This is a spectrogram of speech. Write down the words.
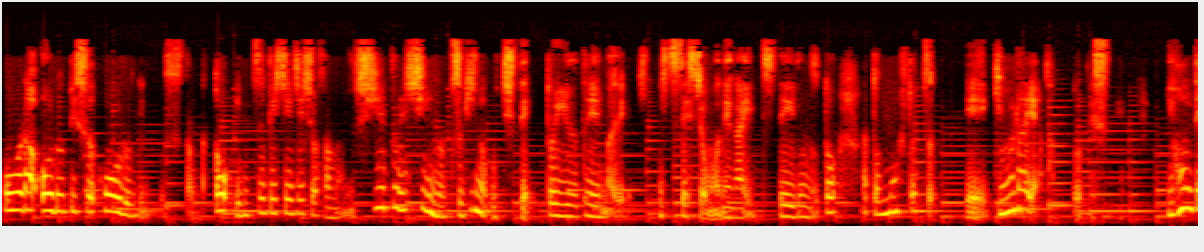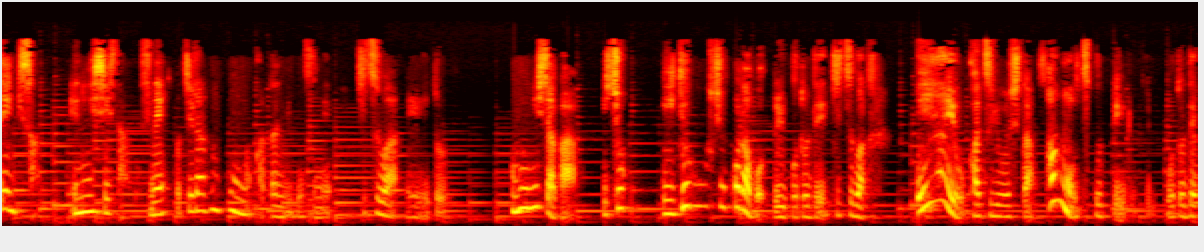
ポーラ・オルビス・ホールディングス様と三菱地所様の CVC の次の打ち手というテーマで1セッションをお願いしているのと、あともう一つ、えー、木村屋さんとですね、日本電機さん、NEC さんですね、こちらの方の方にですね、実は、えっ、ー、と、この2社が異業種コラボということで、実は AI を活用したパンを作っているということで、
